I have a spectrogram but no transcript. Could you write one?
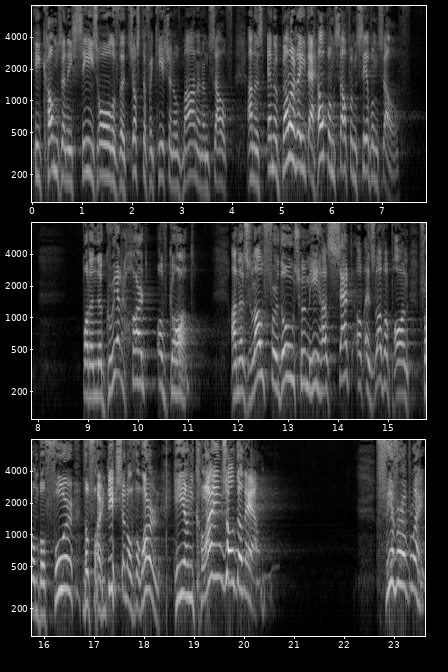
He comes and he sees all of the justification of man and himself and his inability to help himself and save himself. But in the great heart of God and his love for those whom he has set up his love upon from before the foundation of the world, he inclines unto them favorably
